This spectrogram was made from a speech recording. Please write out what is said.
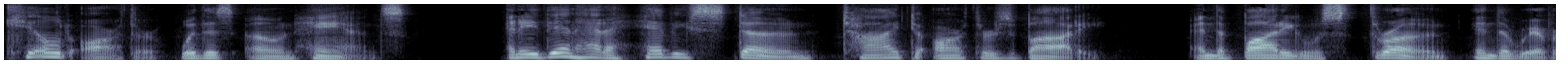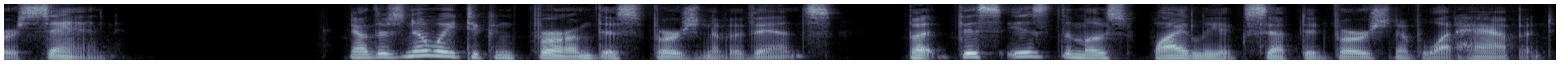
killed Arthur with his own hands, and he then had a heavy stone tied to Arthur's body, and the body was thrown in the river Seine. Now, there's no way to confirm this version of events, but this is the most widely accepted version of what happened.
